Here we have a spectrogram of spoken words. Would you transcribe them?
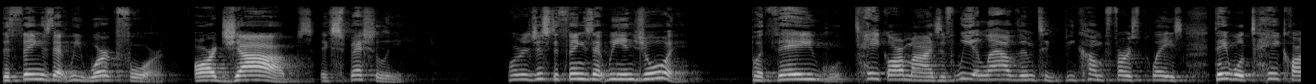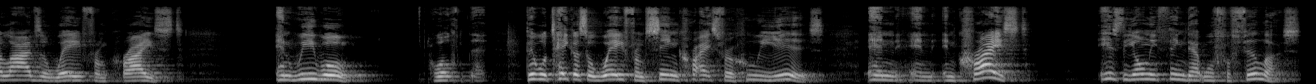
the things that we work for, our jobs, especially, or just the things that we enjoy. But they will take our minds, if we allow them to become first place, they will take our lives away from Christ. And we will well, they will take us away from seeing Christ for who he is. And, and, and Christ is the only thing that will fulfill us.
